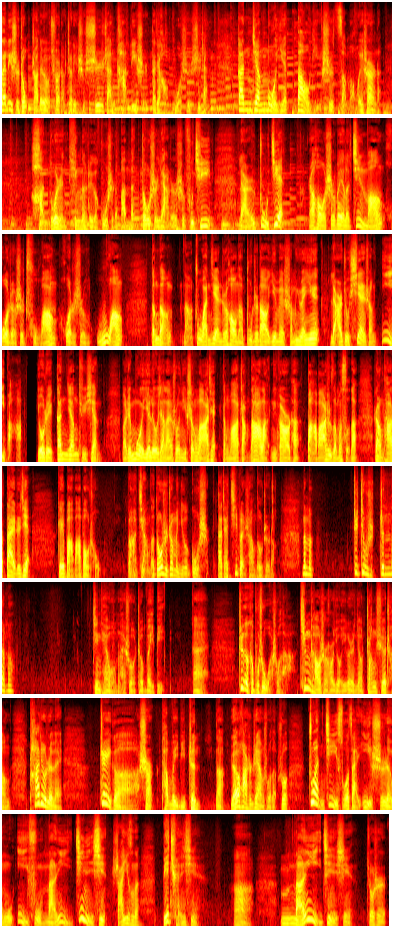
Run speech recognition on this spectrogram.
在历史中找点有趣的，这里是施展侃历史。大家好，我是施展。干将莫邪到底是怎么回事呢？很多人听的这个故事的版本都是俩人是夫妻，俩人铸剑，然后是为了晋王或者是楚王或者是吴王等等。那铸完剑之后呢，不知道因为什么原因，俩人就献上一把，由这干将去献的。把这莫爷留下来说：“你生娃去，等娃长大了，你告诉他爸爸是怎么死的，让他带着剑给爸爸报仇。”啊，讲的都是这么一个故事，大家基本上都知道。那么，这就是真的吗？今天我们来说，这未必。哎，这个可不是我说的啊。清朝时候有一个人叫张学成，他就认为这个事儿他未必真。那原话是这样说的：说。传记所载一时人物，亦复难以尽信。啥意思呢？别全信啊！难以尽信，就是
